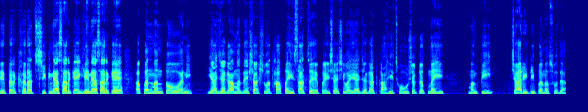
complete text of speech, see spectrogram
ते तर खरंच शिकण्यासारखं आहे घेण्यासारखं आहे. आपण म्हणतो आणि या जगामध्ये शाश्वत हा पैसाच आहे. पैशाशिवाय या जगात काहीच होऊ शकत नाही. मग ती चॅरिटी पण असू द्या.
